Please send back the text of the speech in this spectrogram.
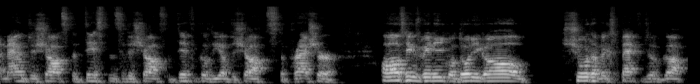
amount of shots, the distance of the shots, the difficulty of the shots, the pressure, all things being equal, Donegal should have expected to have got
